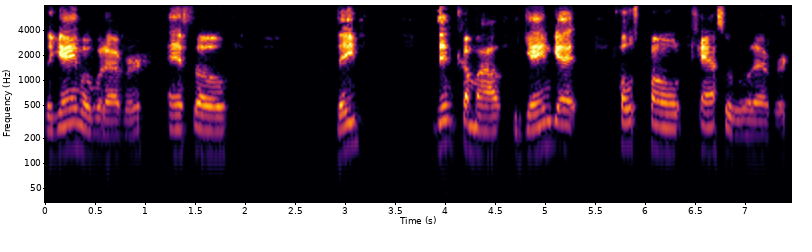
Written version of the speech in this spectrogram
the game or whatever. And so they didn't come out. The game got postponed, canceled, or whatever.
